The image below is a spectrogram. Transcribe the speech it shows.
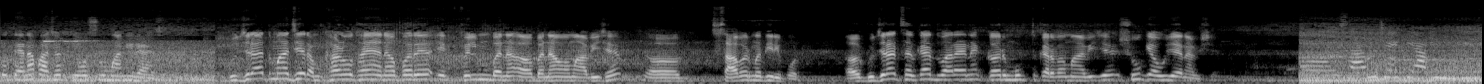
તો તેના પાછળ તેઓ શું માની રહ્યા છે ગુજરાતમાં જે રમખાણો થયા એના પર એક ફિલ્મ બના બનાવવામાં આવી છે સાબરમતી રિપોર્ટ ગુજરાત સરકાર દ્વારા એને કર મુક્ત કરવામાં આવી છે શું કહેવું છે એના વિશે સારું છે કે આવી અત્યારની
